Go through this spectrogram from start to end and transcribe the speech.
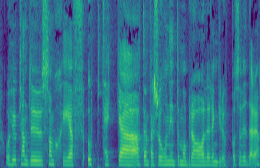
och hur kan du som chef upptäcka att en person inte mår bra eller en grupp och så vidare.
